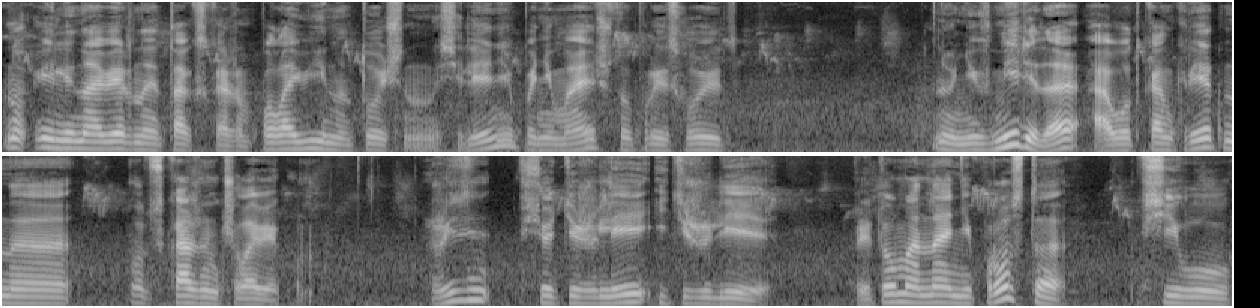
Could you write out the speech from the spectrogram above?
Ну, или, наверное, так скажем, половина точно населения понимает, что происходит, ну, не в мире, да, а вот конкретно вот с каждым человеком. Жизнь все тяжелее и тяжелее. Притом она не просто в силу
